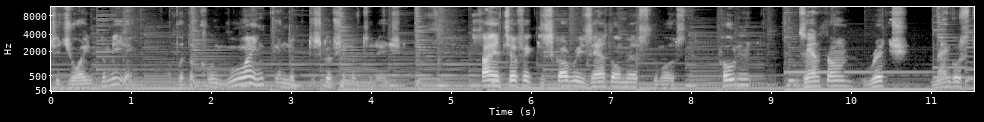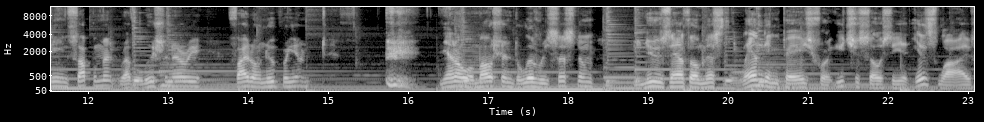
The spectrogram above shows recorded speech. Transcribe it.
to join the meeting. I'll put the link in the description of today's show. Scientific discovery XanthoMyst, the most potent xanthone rich mangosteen supplement, revolutionary phytonutrient, nano emulsion delivery system. The new XanthoMyst landing page for each associate is live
